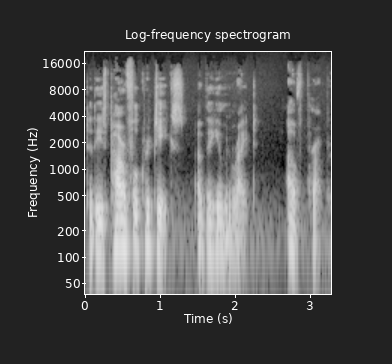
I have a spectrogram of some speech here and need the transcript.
to these powerful critiques of the human right of property.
